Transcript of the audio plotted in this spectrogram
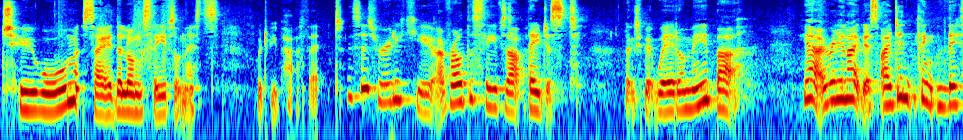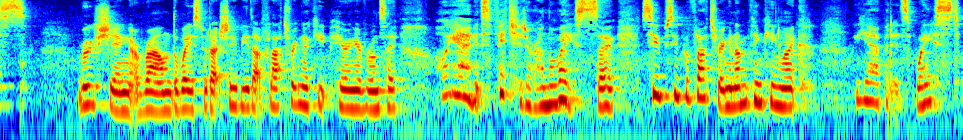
too warm, so the long sleeves on this would be perfect. This is really cute. I've rolled the sleeves up. They just looked a bit weird on me, but yeah, I really like this. I didn't think this ruching around the waist would actually be that flattering. I keep hearing everyone say, oh yeah, and it's fitted around the waist. So super, super flattering. And I'm thinking like, yeah, but it's waist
